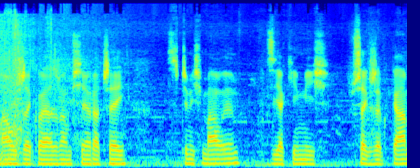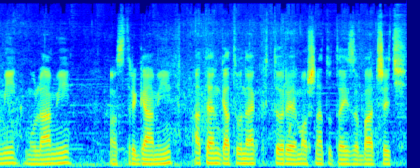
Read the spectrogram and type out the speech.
małże kojarzą się raczej z czymś małym, z jakimiś przegrzebkami, mulami, ostrygami. A ten gatunek, który można tutaj zobaczyć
